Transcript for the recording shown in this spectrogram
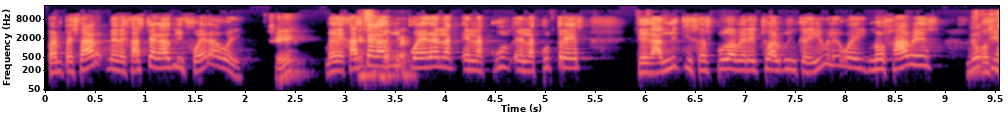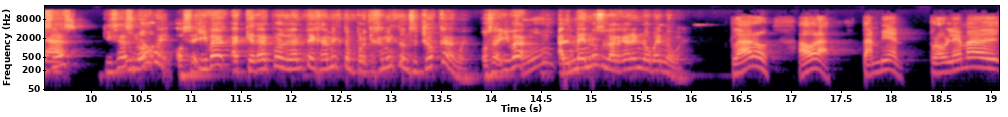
para empezar, me dejaste a Gasly fuera, güey. Sí. Me dejaste a Gasly otra. fuera en la, en, la Q, en la Q3, que Gasly quizás pudo haber hecho algo increíble, güey. No sabes. No, O sea, quizás, quizás no. güey. O sea, iba a quedar por delante de Hamilton porque Hamilton se choca, güey. O sea, iba al menos largar en noveno, güey. Claro. Ahora, también, problema de,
